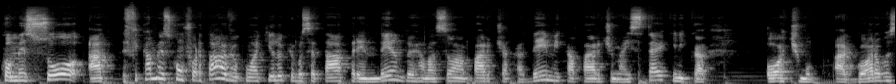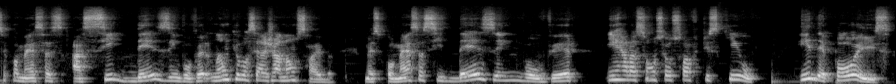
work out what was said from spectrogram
Começou a ficar mais confortável com aquilo que você está aprendendo em relação à parte acadêmica, a parte mais técnica, ótimo. Agora você começa a se desenvolver, não que você já não saiba, mas começa a se desenvolver em relação ao seu soft skill. E depois,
